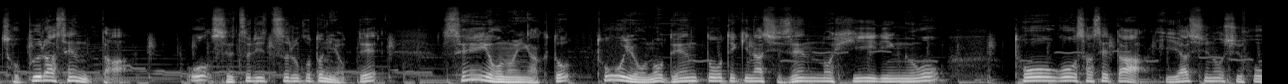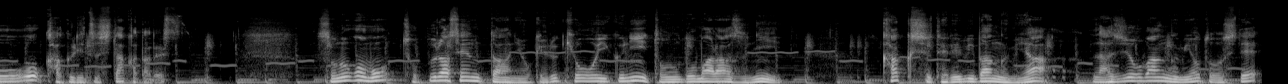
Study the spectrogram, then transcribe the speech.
チョプラセンターを設立することによって西洋の医学と東洋の伝統的な自然のヒーリングを統合させた癒しの手法を確立した方です。その後もチョプラセンターにおける教育にとどまらずに各種テレビ番組やラジオ番組を通して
